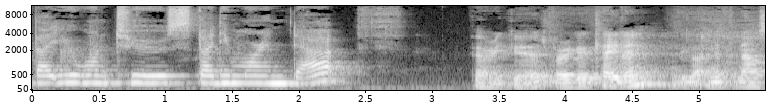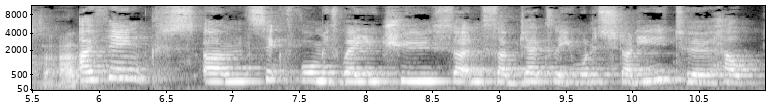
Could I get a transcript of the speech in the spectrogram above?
that you want to study more in depth? Very good. Very good. Kaylin, have you got anything else to add? I think um, sixth form is where you choose certain subjects that you want to study to help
